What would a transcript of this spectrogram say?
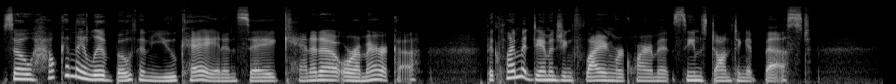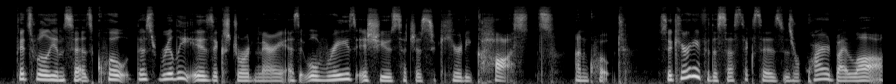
So, how can they live both in the UK and in, say, Canada or America? The climate damaging flying requirement seems daunting at best. Fitzwilliam says, quote, this really is extraordinary as it will raise issues such as security costs, unquote. Security for the Sussexes is required by law,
